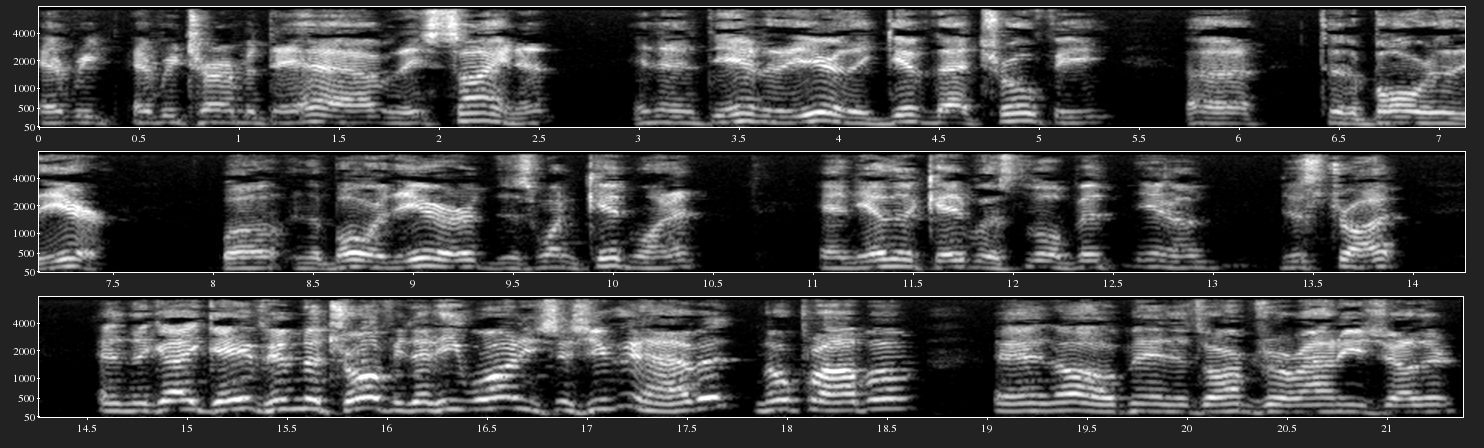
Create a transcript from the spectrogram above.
every every tournament they have, they sign it, and then at the end of the year, they give that trophy uh, to the bowler of the year. Well, in the bowler of the year, this one kid won it, and the other kid was a little bit, you know, distraught and the guy gave him the trophy that he won. He says, "You can have it, no problem." And oh man, his arms are around each other.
